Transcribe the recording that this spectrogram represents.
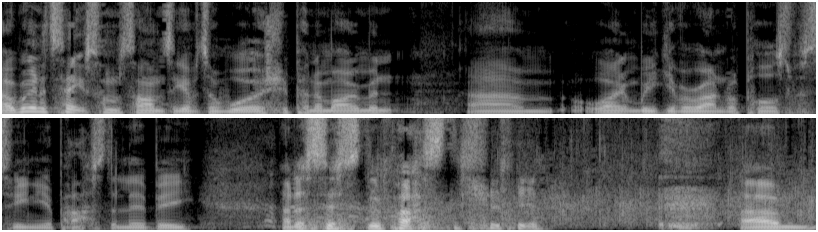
we're going to take some time together to worship in a moment. Um, why don't we give a round of applause for Senior Pastor Libby and Assistant Pastor Julian? Um,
